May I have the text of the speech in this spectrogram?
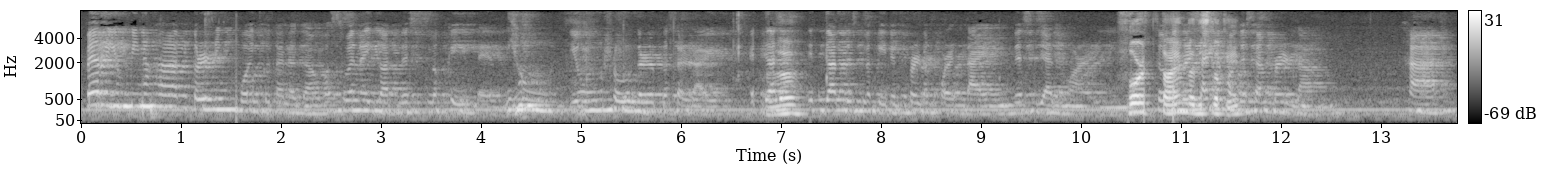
pero yung pinaka-turning point ko talaga was when I got dislocated, yung yung shoulder ko sa right. It got, Ala. it got dislocated for the fourth time this January. Fourth so, time na-dislocate? December lang. Ha?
